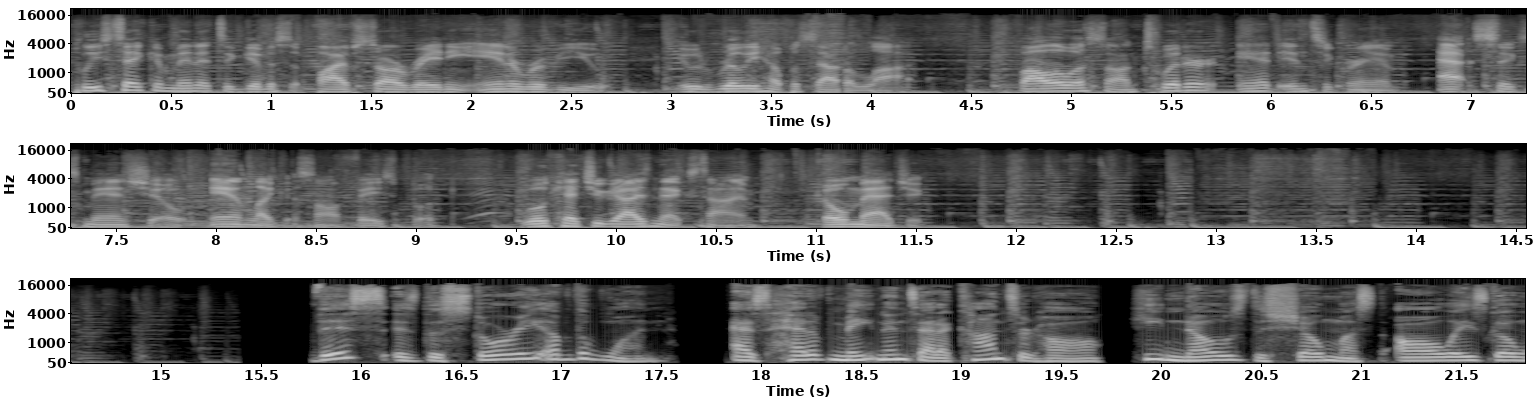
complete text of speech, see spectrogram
Please take a minute to give us a five star rating and a review. It would really help us out a lot. Follow us on Twitter and Instagram at Sixth Man Show and like us on Facebook. We'll catch you guys next time. Go Magic. This is the story of the one. As head of maintenance at a concert hall, he knows the show must always go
